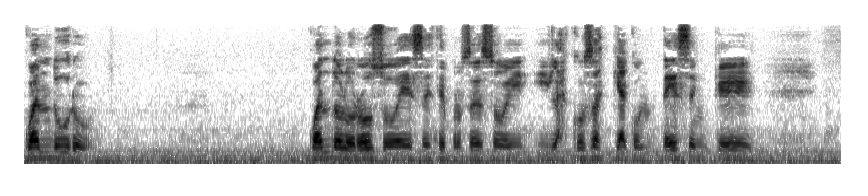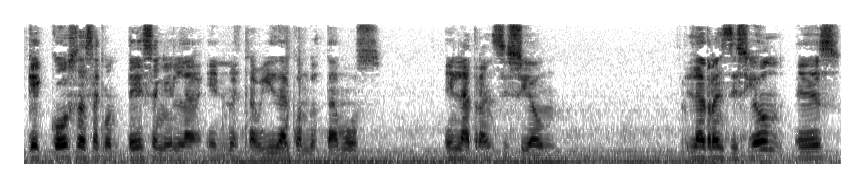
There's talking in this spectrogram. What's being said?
cuán duro, cuán doloroso es este proceso y, y las cosas que acontecen, qué, qué cosas acontecen en, la, en nuestra vida cuando estamos en la transición. La transición es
